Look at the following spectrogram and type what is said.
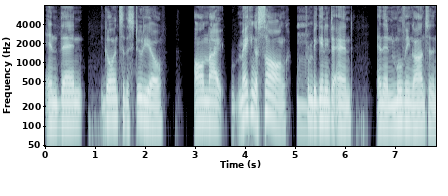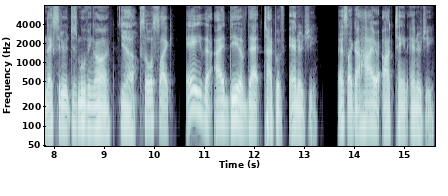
and then going to the studio all night making a song Mm. from beginning to end, and then moving on to the next city, just moving on. yeah, So it's like a the idea of that type of energy. That's like a higher octane energy.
